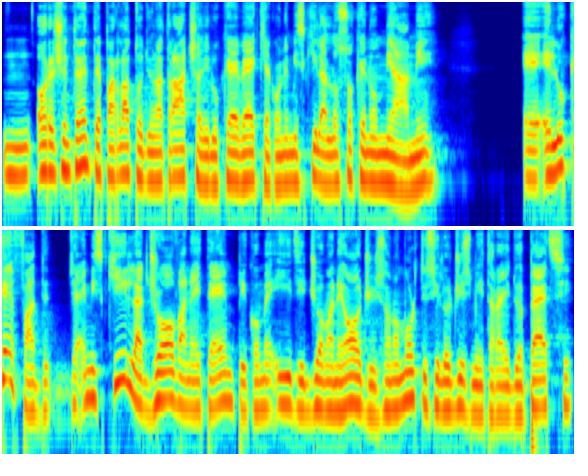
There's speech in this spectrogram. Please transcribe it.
mh, mm, ho recentemente parlato di una traccia di Luque vecchia con Emischilla, lo so che non mi ami. E, e Luque fa. Cioè, Emischilla, giovane ai tempi, come Easy, giovane oggi, ci sono molti sillogismi tra i due pezzi.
